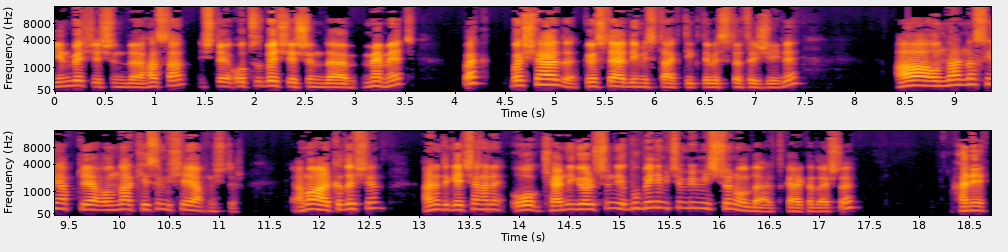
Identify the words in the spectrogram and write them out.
25 yaşında Hasan, işte 35 yaşında Mehmet. Bak başardı gösterdiğimiz taktikle ve stratejiyle. Aa onlar nasıl yaptı ya? Onlar kesin bir şey yapmıştır. Ama arkadaşın hani de geçen hani o kendi görsün diye bu benim için bir misyon oldu artık arkadaşlar. Hani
